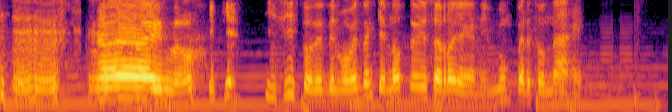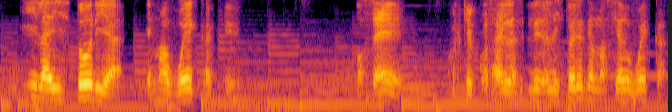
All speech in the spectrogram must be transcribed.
Ujú. Ay, no. Es que, insisto, desde el momento en que no te desarrollan en ningún personaje y la historia es más hueca que, no sé, cualquier cosa, la, la historia es demasiado hueca.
